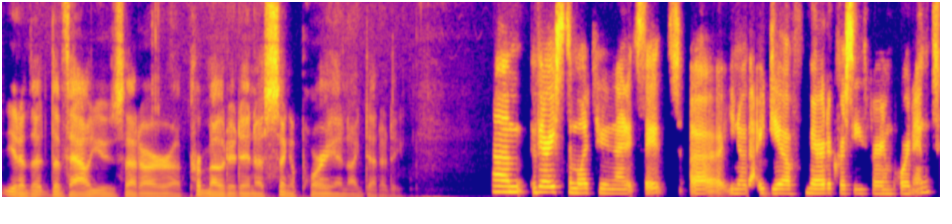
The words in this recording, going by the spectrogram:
you know, the the values that are uh, promoted in a Singaporean identity? Um, very similar to the United States. Uh, you know, the idea of meritocracy is very important.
